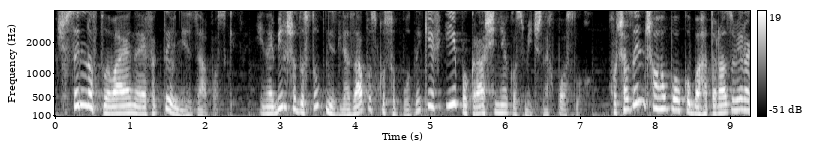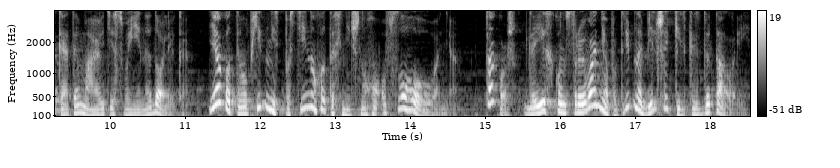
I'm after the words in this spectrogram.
що сильно впливає на ефективність запусків і найбільшу доступність для запуску супутників і покращення космічних послуг. Хоча з іншого боку, багаторазові ракети мають і свої недоліки, як от необхідність постійного технічного обслуговування. Також для їх конструювання потрібна більша кількість деталей,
